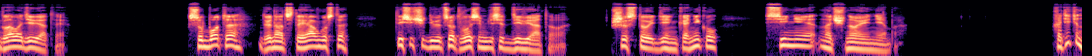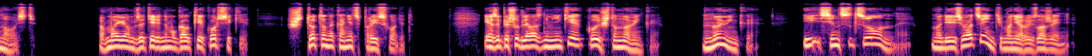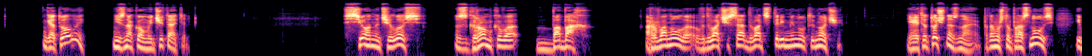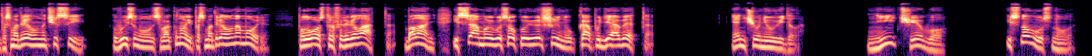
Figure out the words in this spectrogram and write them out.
Глава 9. Суббота, 12 августа 1989. Шестой день каникул. Синее ночное небо. Хотите новость? В моем затерянном уголке Корсики что-то, наконец, происходит. Я запишу для вас в дневнике кое-что новенькое. Новенькое и сенсационное. Надеюсь, вы оцените манеру изложения. Готовы, незнакомый читатель? Все началось с громкого «бабах». Рвануло в два часа двадцать три минуты ночи. Я это точно знаю, потому что проснулась и посмотрела на часы, высунулась в окно и посмотрела на море, полуостров Ревелатта, Балань и самую высокую вершину Капу Диаветта. Я ничего не увидела. Ничего. И снова уснула.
